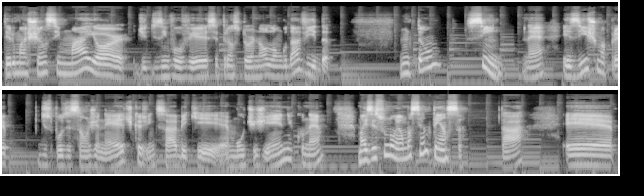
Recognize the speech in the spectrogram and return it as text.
ter uma chance maior de desenvolver esse transtorno ao longo da vida. Então, sim, né? Existe uma predisposição genética, a gente sabe que é multigênico, né? Mas isso não é uma sentença, tá? É,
